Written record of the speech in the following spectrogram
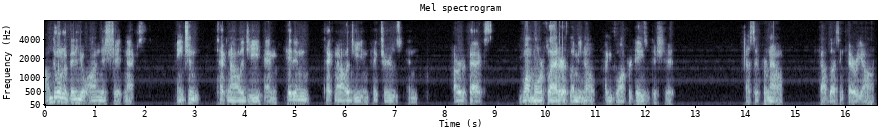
I'm doing a video on this shit next. Ancient technology and hidden technology and pictures and artifacts. You want more flat earth, let me know. I can go on for days with this shit. That's it for now. God bless and carry on.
